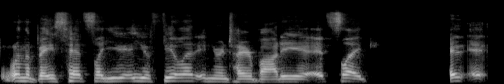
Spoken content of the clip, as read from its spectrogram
when the bass hits like you you feel it in your entire body. It's like it, it,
